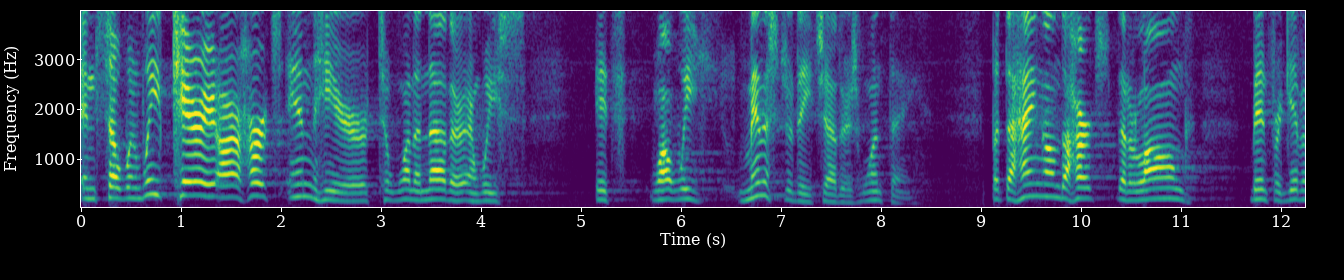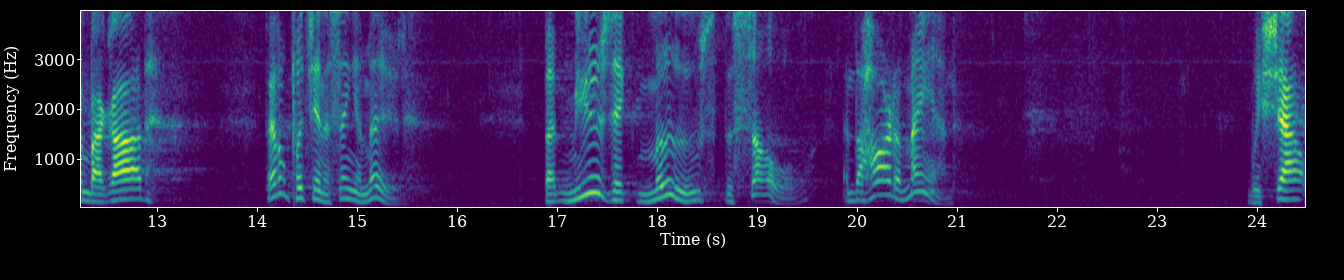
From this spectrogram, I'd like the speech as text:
And so when we carry our hurts in here to one another and we, it's while we minister to each other is one thing. But to hang on to hurts that are long been forgiven by God, that don't put you in a singing mood. But music moves the soul and the heart of man. We shout.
